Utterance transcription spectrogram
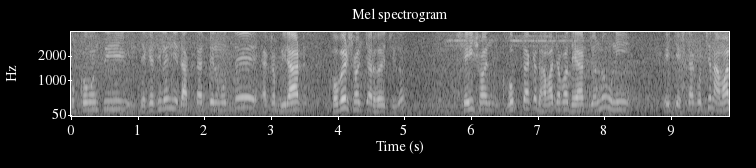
মুখ্যমন্ত্রী দেখেছিলেন যে ডাক্তারদের মধ্যে একটা বিরাট ক্ষোভের সঞ্চার হয়েছিল। সেই ক্ষোভটাকে ধামাচাপা দেওয়ার জন্য উনি এই চেষ্টা করছেন। আমার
